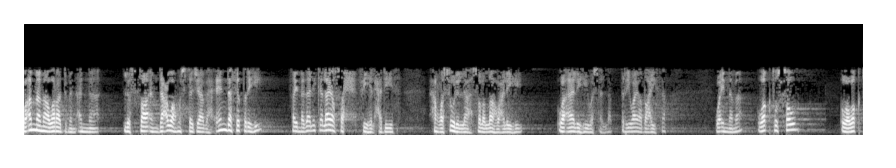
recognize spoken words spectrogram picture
وأما ما ورد من أن للصائم دعوة مستجابة عند فطره فإن ذلك لا يصح فيه الحديث عن رسول الله صلى الله عليه وآله وسلم. الرواية ضعيفة. وإنما وقت الصوم هو وقت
